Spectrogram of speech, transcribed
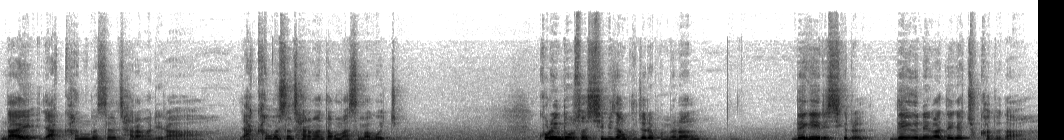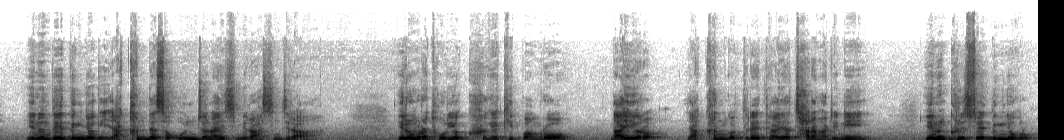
나의 약한 것을 자랑하리라. 약한 것을 자랑한다고 말씀하고 있죠. 고린도서 12장 9절에 보면은 내게 이르시기를 내 은혜가 내게 축하도다. 이는 내 능력이 약한 데서 온전하심이라 하신지라. 이러므로 도리어 크게 기뻐함으로 나의 여러 약한 것들에 대하여 자랑하리니 이는 그리스도의 능력으로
